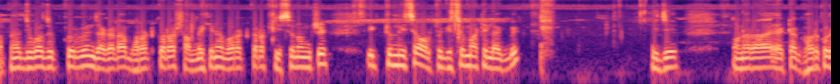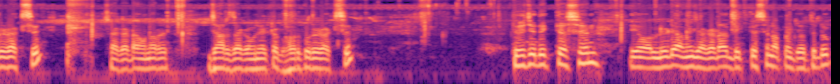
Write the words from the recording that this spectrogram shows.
আপনারা যোগাযোগ করবেন। জায়গাটা ভরাট করা, সামনে কিনা ভরাট করা, পিছন অংশে একটু নিচে অল্প কিছু মাটি লাগবে। এই যে ওনারা একটা ঘর করে রাখছে। জায়গাটা ওনার, যার জায়গা উনি একটা ঘর করে রাখছে। তো এই যে দেখতেছেন, এই অলরেডি আমি জায়গাটা দেখতেছেন আপনার যতটুক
